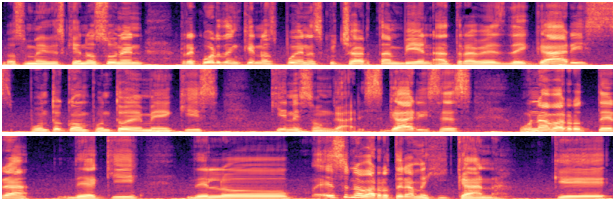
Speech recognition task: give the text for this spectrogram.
los medios que nos unen. Recuerden que nos pueden escuchar también a través de garis.com.mx. ¿Quiénes son Garis? Garis es una barrotera de aquí, de lo es una barrotera mexicana que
